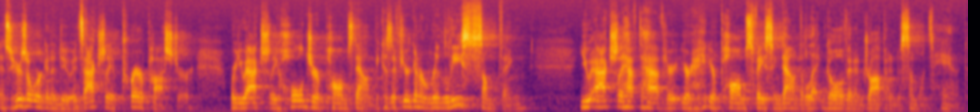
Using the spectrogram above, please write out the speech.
And so here's what we're going to do it's actually a prayer posture where you actually hold your palms down. Because if you're going to release something, you actually have to have your, your, your palms facing down to let go of it and drop it into someone's hand.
